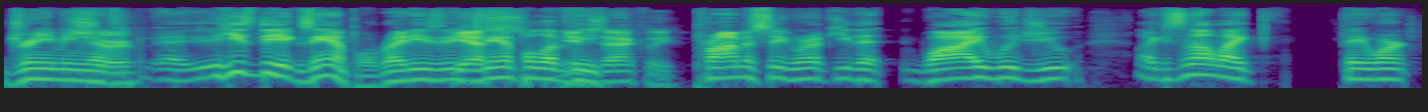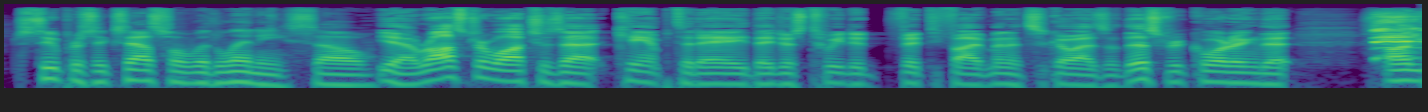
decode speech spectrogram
dreaming Sure. of. Uh, he's the example, right? He's the Yes, example of the exactly. promising rookie. That why would you like? It's not like they weren't super successful with Lenny. So Yeah, roster watch is at camp today. They just tweeted 55 minutes ago as of this recording that on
